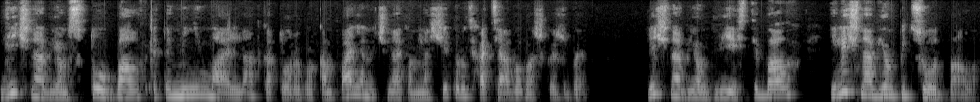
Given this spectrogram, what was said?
Личный объем 100 баллов – это минимально, от которого компания начинает вам насчитывать хотя бы ваш кэшбэк личный объем 200 баллов и личный объем 500 баллов.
